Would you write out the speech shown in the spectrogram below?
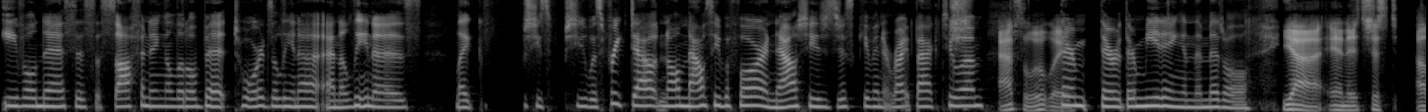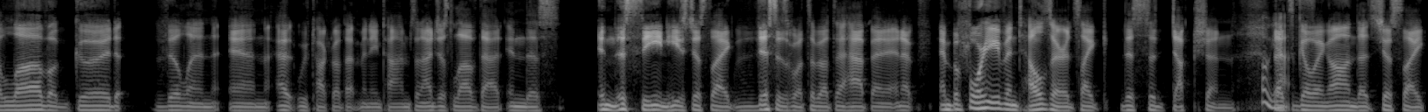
evilness is softening a little bit towards Alina, and Alina's like she's she was freaked out and all mousy before, and now she's just giving it right back to him. absolutely They're they're they're meeting in the middle. Yeah, and it's just I love a good villain, and uh, we've talked about that many times. And I just love that in this in this scene, he's just like, "This is what's about to happen," and it, and before he even tells her, it's like this seduction Oh yeah, that's going on. That's just like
